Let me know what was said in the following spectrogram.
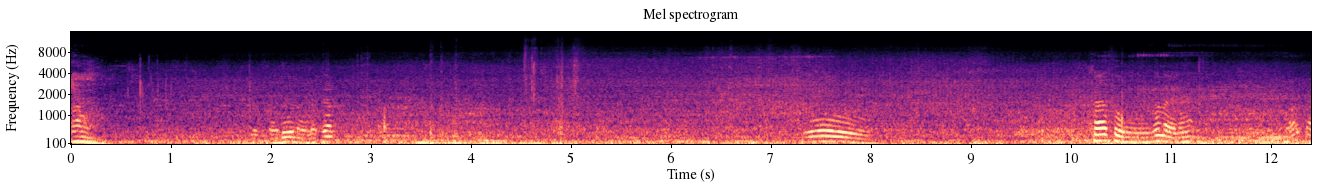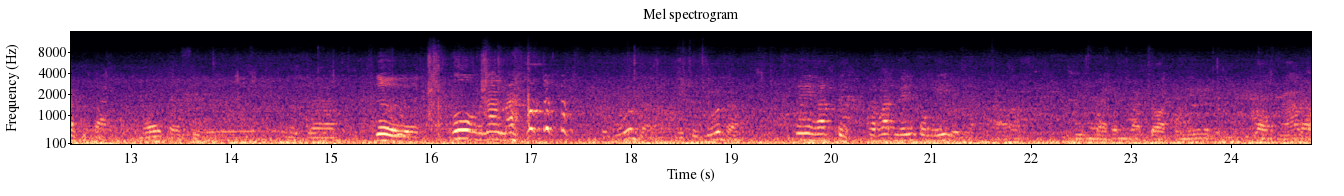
อ่าเดี๋ยวขอดูหน่อยนะครับ โอ้ ค่าส่งเท่าไหร่นะร้อยแปดสิบบาทร้อยแปดสิบเยอะเลยโอ้นั่งนะตรงนู้นเหรออยู่ตรงนู้นเหรอนี่ครับตึกอพาร์ตเมนต์ตรงนี้อยู่นี่ยอ๋อยิงมาเป็นมาจอดตรงนี้ลองหาเรา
